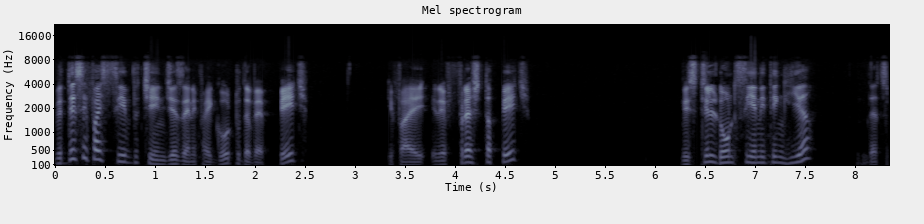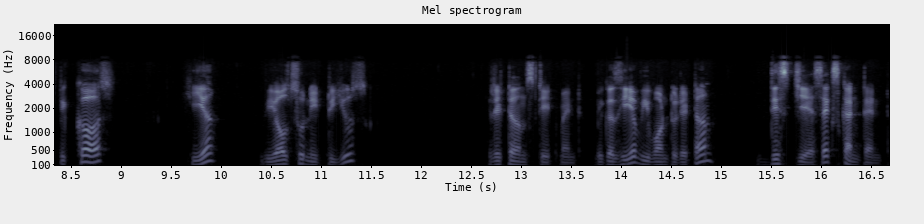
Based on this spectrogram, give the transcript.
With this, if I save the changes and if I go to the web page, if I refresh the page, we still don't see anything here. That's because here we also need to use return statement because here we want to return this JSX content.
